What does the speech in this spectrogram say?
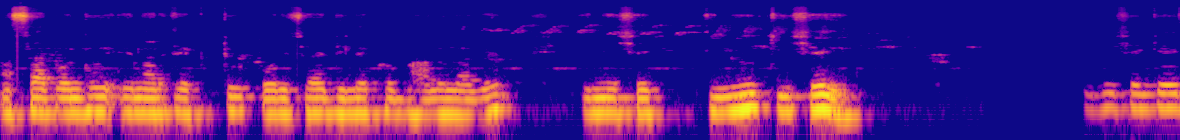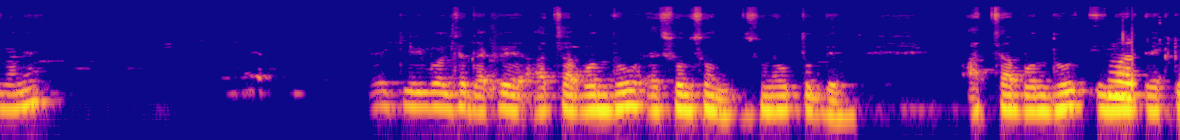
আচ্ছা বন্ধু এনার একটু পরিচয় দিলে খুব ভালো লাগে। ইনি সেই ইনি কি সেই? ইনি সেই কে মানে? এই কি বলছে দেখ। আচ্ছা বন্ধু শুন শুন শুনে উত্তর দে। আচ্ছা বন্ধু ইনার একটু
